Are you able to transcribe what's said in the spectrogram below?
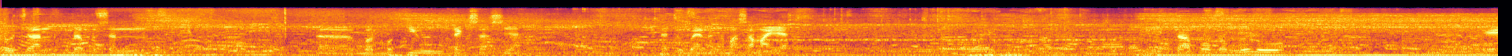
Rojan udah pesen uh, barbecue Texas ya. Kita cobain sama-sama ya. Kita potong dulu. Oke.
